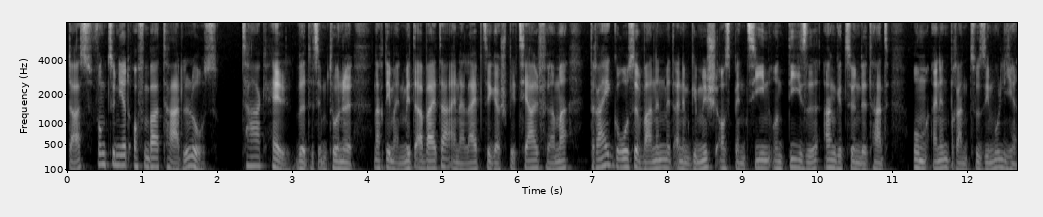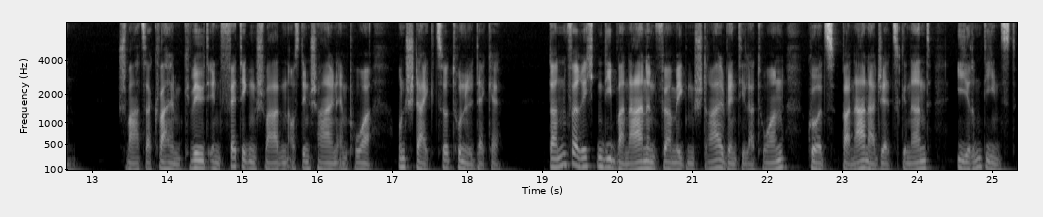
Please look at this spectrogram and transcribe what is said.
Das funktioniert offenbar tadellos. Taghell wird es im Tunnel, nachdem ein Mitarbeiter einer Leipziger Spezialfirma drei große Wannen mit einem Gemisch aus Benzin und Diesel angezündet hat, um einen Brand zu simulieren. Schwarzer Qualm quillt in fettigen Schwaden aus den Schalen empor und steigt zur Tunneldecke. Dann verrichten die bananenförmigen Strahlventilatoren, kurz Bananajets genannt, ihren Dienst.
